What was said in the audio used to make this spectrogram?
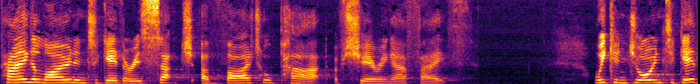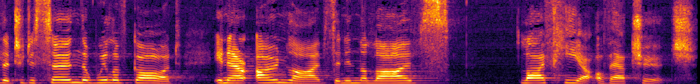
Praying alone and together is such a vital part of sharing our faith. We can join together to discern the will of God in our own lives and in the lives life here of our church.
